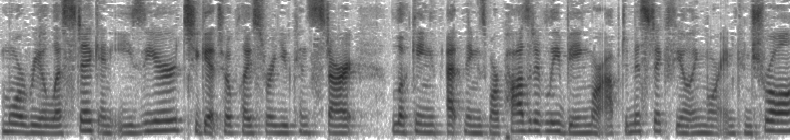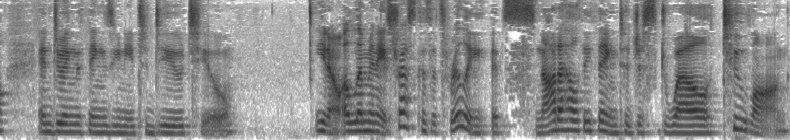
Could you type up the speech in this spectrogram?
more realistic and easier to get to a place where you can start looking at things more positively, being more optimistic, feeling more in control, and doing the things you need to do to you know, eliminate stress because it's really it's not a healthy thing to just dwell too long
